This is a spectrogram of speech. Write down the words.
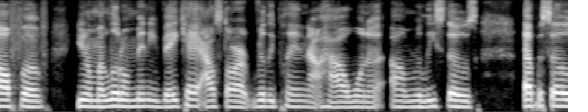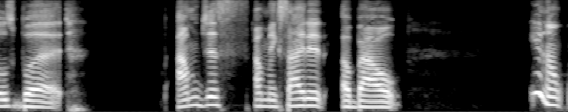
off of you know my little mini vacay. I'll start really planning out how I want to um, release those episodes. But I'm just I'm excited about you know,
